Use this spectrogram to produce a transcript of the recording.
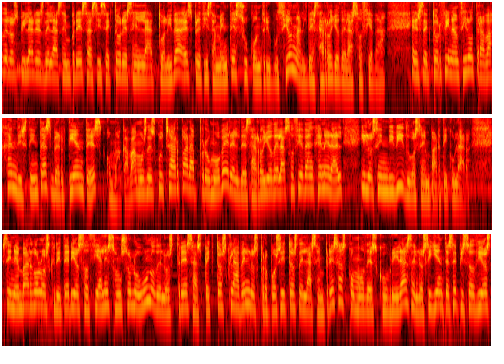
de los pilares de las empresas y sectores en la actualidad es precisamente su contribución al desarrollo de la sociedad. El sector financiero trabaja en distintas vertientes, como acabamos de escuchar, para promover el desarrollo de la sociedad en general y los individuos en particular. Sin embargo, los criterios sociales son solo uno de los tres aspectos clave en los propósitos de las empresas, como descubrirás en los siguientes episodios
